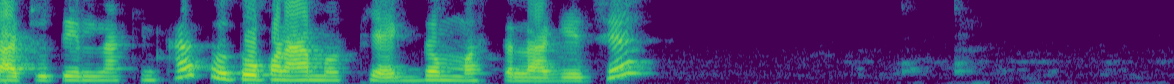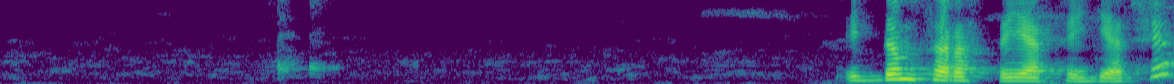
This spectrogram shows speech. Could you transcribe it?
કાચું તેલ નાખીને ખાશો તો પણ આ મુઠિયા એકદમ મસ્ત લાગે છે. એકદમ સરસ તૈયાર થઈ ગયા છે.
